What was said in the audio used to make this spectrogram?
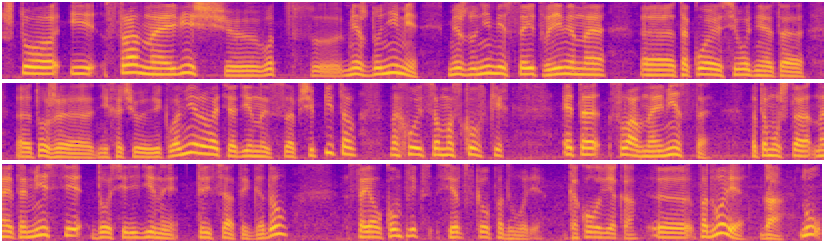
что и странная вещь, э, вот э, между ними, между ними стоит временное э, такое, сегодня это э, тоже не хочу рекламировать, один из общепитов находится московских. Это славное место, потому что на этом месте до середины 30-х годов стоял комплекс сербского подворья. Какого века? Э, подворье? Да. Ну,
